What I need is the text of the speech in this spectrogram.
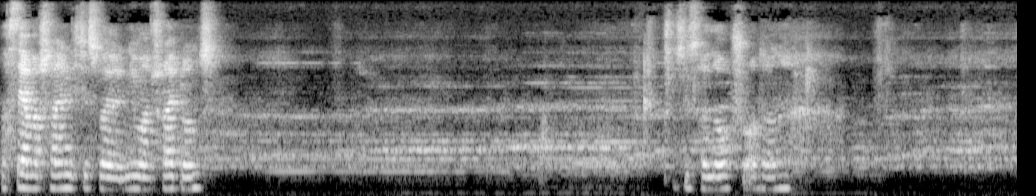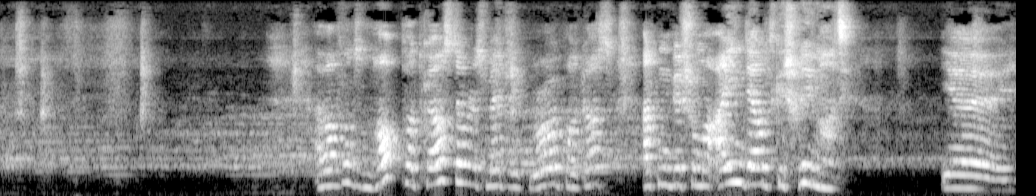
Was sehr wahrscheinlich ist, weil niemand schreibt uns. Das ist halt auch schade, ne? Aber auf unserem Hauptpodcast, Devil's Magic Brawl Podcast, hatten wir schon mal einen, der uns geschrieben hat. Yay.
